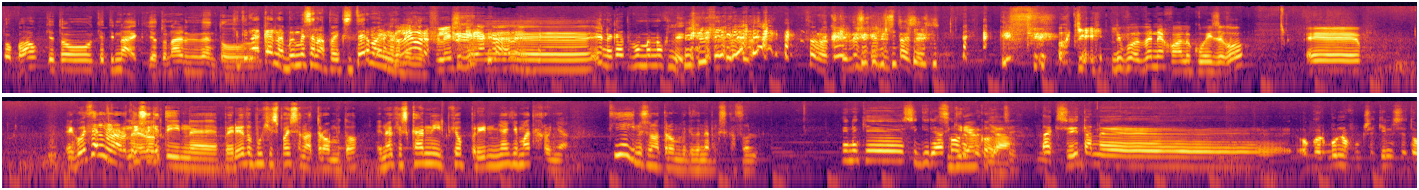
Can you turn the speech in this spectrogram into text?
τον ΠΑΟΚ και, το, και την ΑΕΚ. Για τον Άρη δεν το. Τι να κάνει, να μπει μέσα να παίξει. Τέρμα είναι το Λέω παιδί. ρε φίλε, συγκυριακά. ναι. Ε, είναι κάτι που με ενοχλεί. Θέλω να τους κερδίσω και τους τέσσερις. Οκ, λοιπόν, δεν έχω άλλο quiz εγώ. Ε, Εγώ ήθελα να ρωτήσω Ναι, για την ε, περίοδο που είχες πάει στον Ατρόμητο, ενώ είχες κάνει πιο πριν μια γεμάτη χρονιά. Τι έγινε στον Ατρόμητο και δεν έπαιξε καθόλου; Είναι και συγκυριακό. Συγκυριακό, ρε, παιδιά. έτσι. Εντάξει, ήταν. Ε, ο Κορμπούνοφ που ξεκίνησε το,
